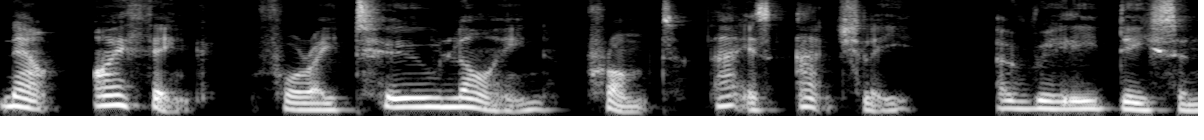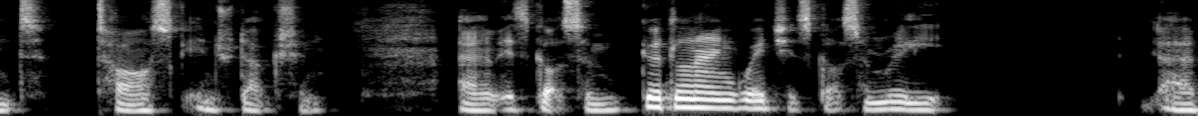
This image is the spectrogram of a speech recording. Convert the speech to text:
Now, I think for a two line prompt, that is actually a really decent task introduction. Um, it's got some good language, it's got some really uh,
